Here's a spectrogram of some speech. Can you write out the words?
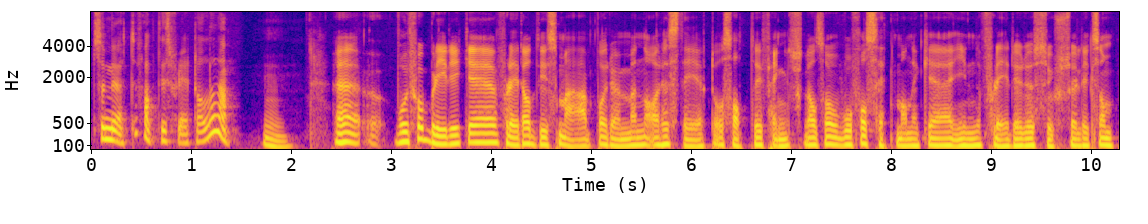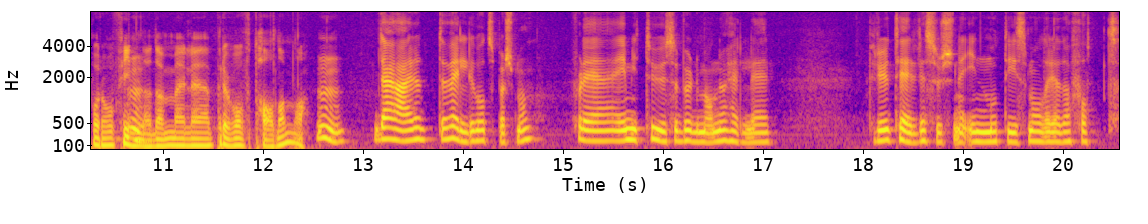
så møter faktisk flertallet, da. Eh, hvorfor blir ikke flere av de som er på rømmen arrestert og satt i fengsel? Altså, hvorfor setter man ikke inn flere ressurser liksom, for å finne dem, eller prøve å ta dem, da? Mm. Det er et veldig godt spørsmål. For i mitt hus burde man jo heller prioritere ressursene inn mot de som allerede har fått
